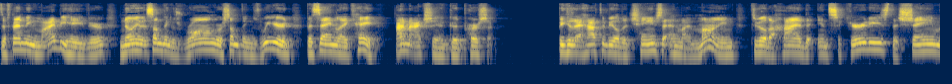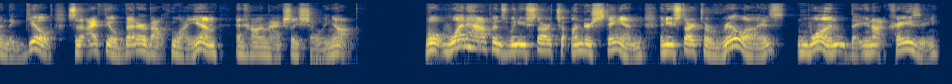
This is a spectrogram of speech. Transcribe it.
defending my behavior, knowing that something's wrong or something's weird, but saying, like, hey, I'm actually a good person. Because I have to be able to change that in my mind to be able to hide the insecurities, the shame, and the guilt so that I feel better about who I am and how I'm actually showing up. Well, what happens when you start to understand and you start to realize one, that you're not crazy,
